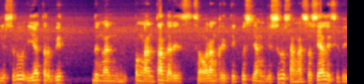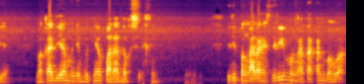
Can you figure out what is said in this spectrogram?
justru ia terbit dengan pengantar dari seorang kritikus yang justru sangat sosialis itu ya. Maka dia menyebutnya paradoks. Jadi pengarangnya sendiri mengatakan bahwa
